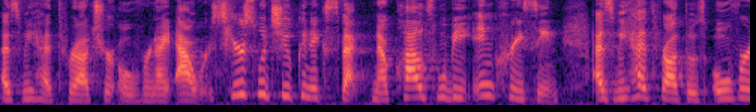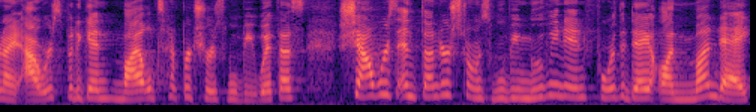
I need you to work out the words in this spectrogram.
as we head throughout your overnight hours. Here's what you can expect. Now, clouds will be increasing as we head throughout those overnight hours. But again, mild temperatures will be with us. Showers and thunderstorms will be moving in for the day on Monday,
